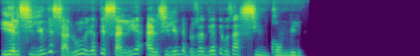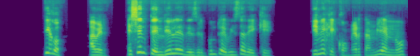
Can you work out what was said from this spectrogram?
y el siguiente saludo ya te salía al siguiente, pero ya te costaba 5000. Digo, a ver, es entendible desde el punto de vista de que tiene que comer también, ¿no?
